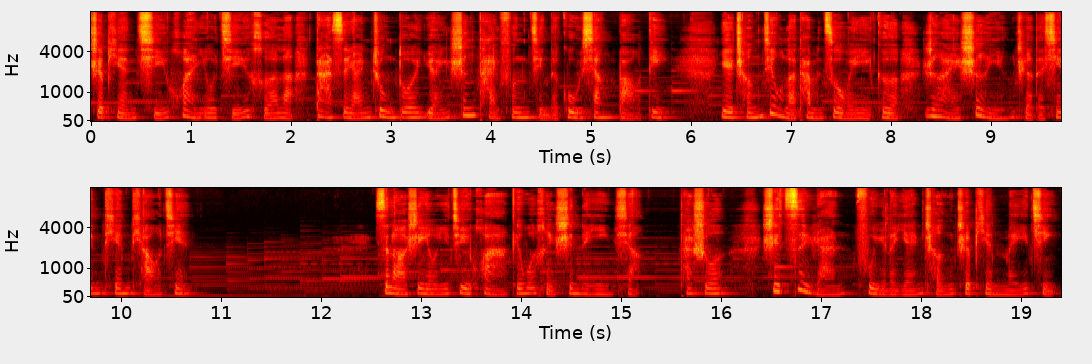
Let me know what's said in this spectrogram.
这片奇幻又集合了大自然众多原生态风景的故乡宝地，也成就了他们作为一个热爱摄影者的先天条件。孙老师有一句话给我很深的印象。他说：“是自然赋予了盐城这片美景，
